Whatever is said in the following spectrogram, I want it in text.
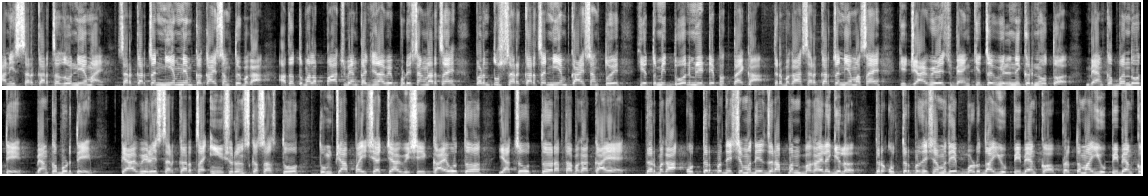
आणि सरकारचा जो नियम आहे सरकारचा नियम नेमकं काय सांगतोय बघा. आता तुम्हाला पाच बँकांची नावे पुढे सांगणारच आहे परंतु सरकार सरकारचा नियम काय सांगतोय हे तुम्ही दोन मिनिटे फक्त ऐका. तर बघा सरकारचा नियम असा आहे की ज्या वेळेस बँकेचं विलिनीकरण होतं बँक बंद होते बँक बुडते त्यावेळेस सरकारचा इन्शुरन्स कसा असतो तुमच्या पैशाच्या विषयी काय होतं याचं उत्तर आता बघा काय आहे. तर बघा उत्तर प्रदेशमध्ये जर आपण बघायला गेलं तर उत्तर प्रदेशामध्ये Baroda UP bank Prathama UP bank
